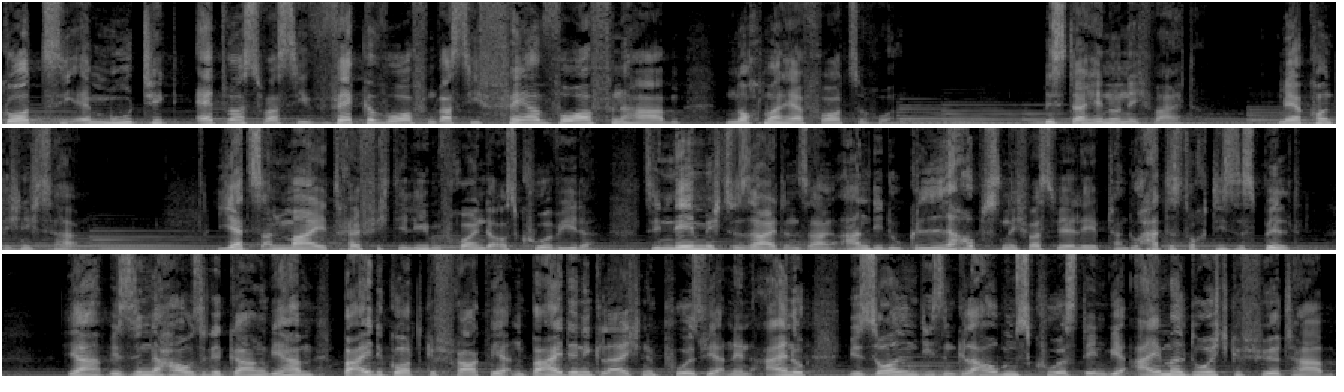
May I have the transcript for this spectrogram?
Gott sie ermutigt, etwas, was sie weggeworfen, was sie verworfen haben, nochmal hervorzuholen. Bis dahin und nicht weiter. Mehr konnte ich nicht sagen. Jetzt an Mai treffe ich die lieben Freunde aus Kur wieder. Sie nehmen mich zur Seite und sagen, Andi, du glaubst nicht, was wir erlebt haben. Du hattest doch dieses Bild. Ja, wir sind nach Hause gegangen, wir haben beide Gott gefragt, wir hatten beide den gleichen Impuls, wir hatten den Eindruck, wir sollen diesen Glaubenskurs, den wir einmal durchgeführt haben,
